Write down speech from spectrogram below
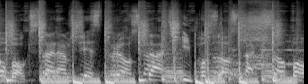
obok. Staram się sprostać i pozostać sobą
